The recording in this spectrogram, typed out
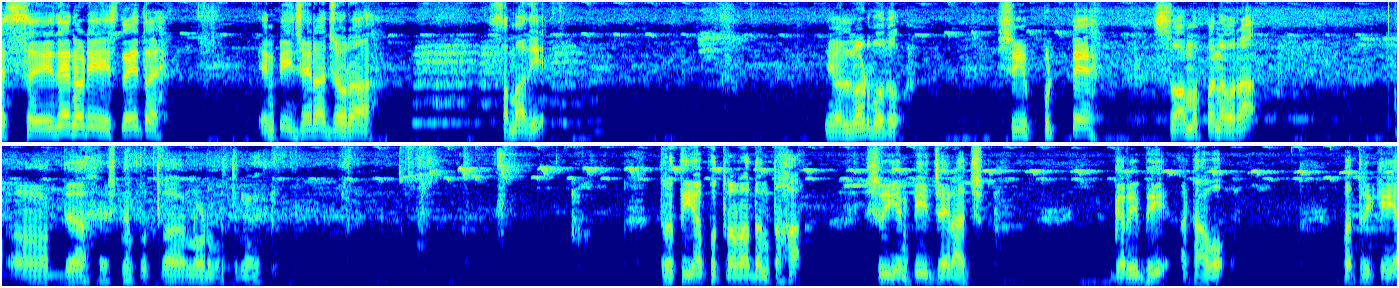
ಎಸ್ ಇದೆ ನೋಡಿ ಸ್ನೇಹಿತರೆ. ಎಂ ಪಿ ಜಯರಾಜ್ ಅವರ ಸಮಾಧಿ. ನೀವಲ್ಲಿ ನೋಡ್ಬೋದು. ಶ್ರೀ ಪುಟ್ಟೆ ಸ್ವಾಮಪ್ಪನವರ ಎಷ್ಟನೇ ಪುತ್ರ ನೋಡ್ಬಿಡ್ತೀನಿ. ತೃತೀಯ ಪುತ್ರರಾದಂತಹ ಶ್ರೀ ಎಂ ಪಿ ಜಯರಾಜ್, ಗರೀಬಿ ಅಠಾವೋ ಪತ್ರಿಕೆಯ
